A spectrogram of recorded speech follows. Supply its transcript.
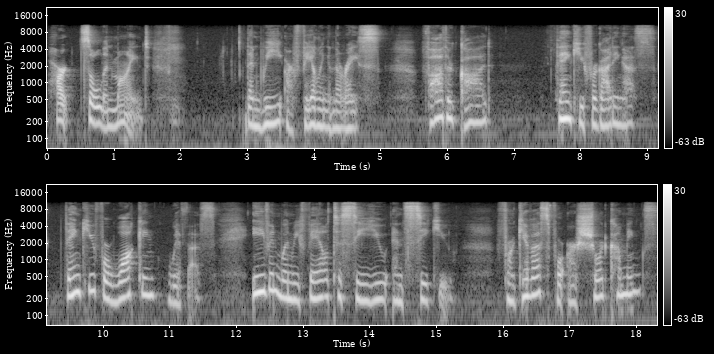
heart, soul, and mind, then we are failing in the race. Father God, thank you for guiding us. Thank you for walking with us, even when we fail to see you and seek you. Forgive us for our shortcomings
